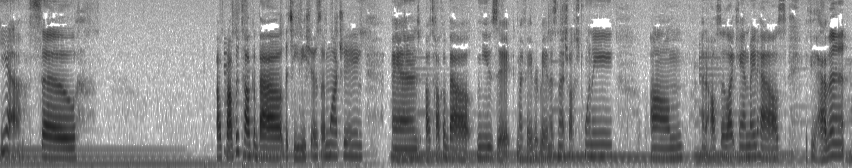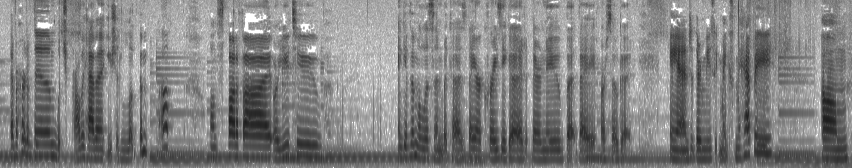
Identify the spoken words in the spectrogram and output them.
yeah. So I'll probably talk about the TV shows I'm watching and I'll talk about music. My favorite band is Matchbox 20. Um, and I also like Handmade House. If you haven't ever heard of them, which you probably haven't, you should look them up on Spotify or YouTube and give them a listen because they are crazy good. They're new, but they are so good. And their music makes me happy. Um,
